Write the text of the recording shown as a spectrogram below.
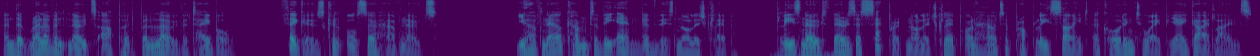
and that relevant notes are put below the table. Figures can also have notes. You have now come to the end of this knowledge clip. Please note there is a separate knowledge clip on how to properly cite according to APA guidelines.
